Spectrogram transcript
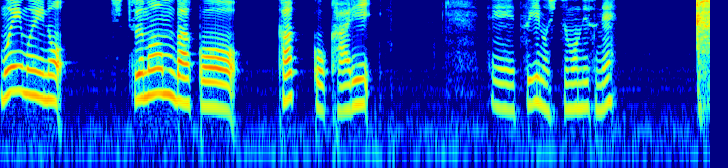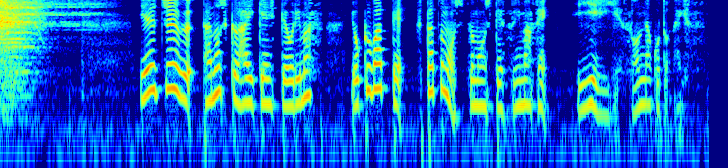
むいむいの質問箱、かっこ仮。えー、次の質問ですね。YouTube 楽しく拝見しております。欲張って2つも質問してすいません。いえいえ、そんなことないです。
